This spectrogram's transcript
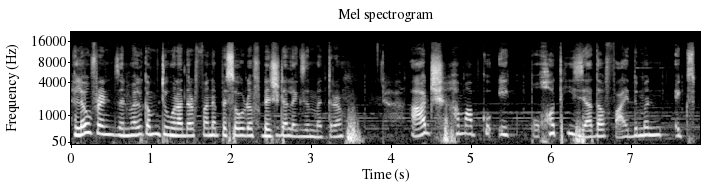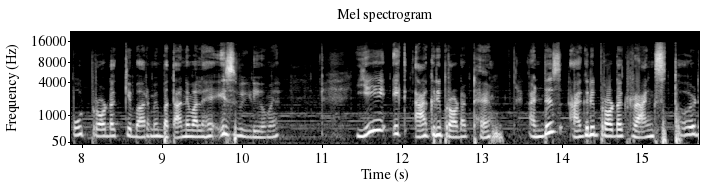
Hello friends and welcome to another fun episode of digital exam मित्र आज हम आपको एक बहुत ही ज़्यादा फ़ायदेमंद एक्सपोर्ट प्रोडक्ट के बारे में बताने वाले हैं इस वीडियो में। ये एक एग्री प्रोडक्ट है and this agri product ranks third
